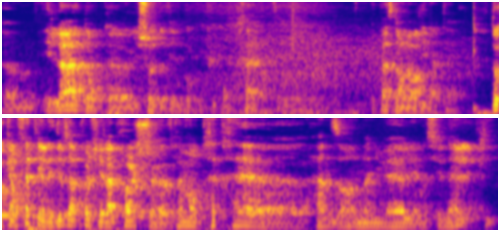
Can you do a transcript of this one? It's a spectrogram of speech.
Euh, et là, donc, euh, les choses deviennent beaucoup plus concrètes et, passent dans l'ordinateur. Donc en fait, il y a les deux approches. Il y a l'approche vraiment très très hands-on, manuel, émotionnel, et puis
